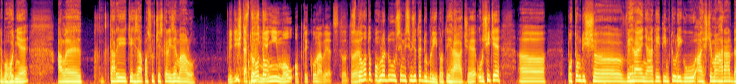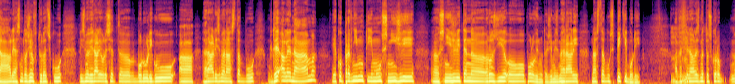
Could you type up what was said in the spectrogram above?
nebo hodně, ale tady těch zápasů v České lize málo. Vidíš, tak tohoto, to mění mou optiku na věc. To, to z je... tohoto pohledu si myslím, že to je dobrý pro ty hráče. Určitě uh, potom, když uh, vyhraje nějaký tým tu ligu a ještě má hrát dál, já jsem to žil v Turecku, když jsme vyhráli o 10 uh, bodů ligu a hráli jsme nástavbu, kde ale nám jako prvnímu týmu snížili, uh, snížili ten rozdíl o polovinu. Takže my jsme hráli nástavbu z pěti body. A ve mhm. finále jsme to skoro uh,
